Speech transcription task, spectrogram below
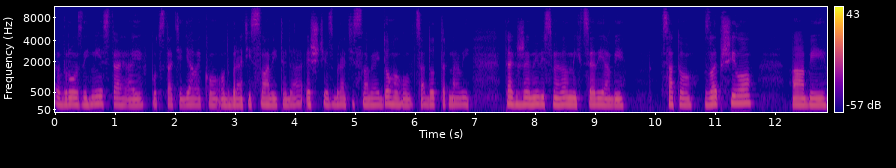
v rôznych miestach, aj v podstate ďaleko od Bratislavy, teda ešte z Bratislavy aj do Hohovca, do Trnavy. Takže my by sme veľmi chceli, aby sa to zlepšilo, aby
